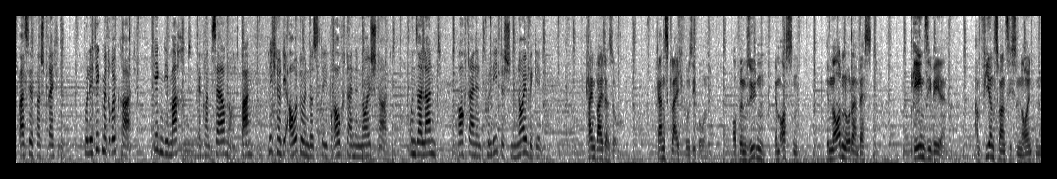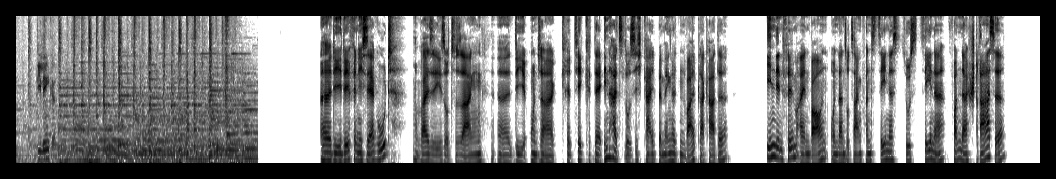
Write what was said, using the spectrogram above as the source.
Was wir versprechen. Politik mit Rückgrat. Gegen die Macht der Konzerne und Banken. Nicht nur die Autoindustrie braucht einen Neustart. Unser Land braucht einen politischen Neubeginn. Kein weiter so. Ganz gleich, wo Sie wohnen. Ob im Süden, im Osten, im Norden oder im Westen. Gehen Sie wählen. Am 24.09. Die Linke. Äh, die Idee finde ich sehr gut, weil sie sozusagen äh, die unter Kritik der Inhaltslosigkeit bemängelten Wahlplakate in den Film einbauen und dann sozusagen von Szene zu Szene von der Straße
